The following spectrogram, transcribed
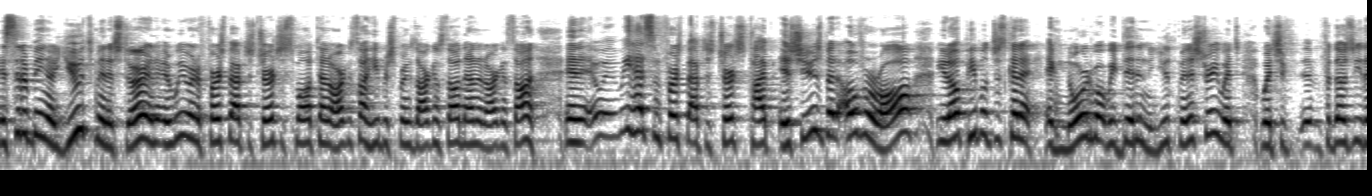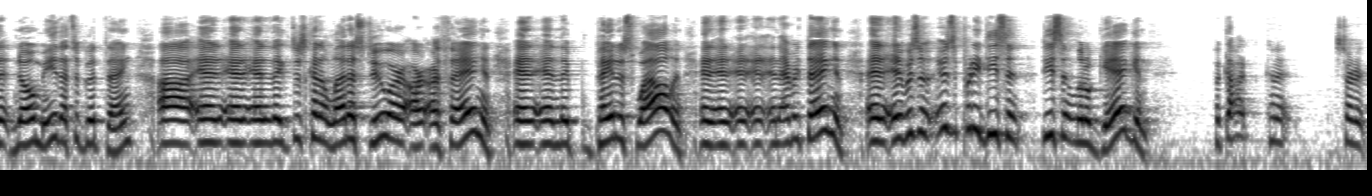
instead of being a youth minister, and, and, we were in a First Baptist church, a small town Arkansas, Heber Springs, Arkansas, down in Arkansas. And it, we had some First Baptist church type issues, but overall, you know, people just kind of ignored what we did in the youth ministry, which, which if, for those of you that know me, that's a good thing. Uh, and, and, and they just kind of let us do our, our, our, thing, and, and, and they paid us well and, and, and, and everything. And, and it, was a, it was a pretty decent, decent little gig. And, but God kind of started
